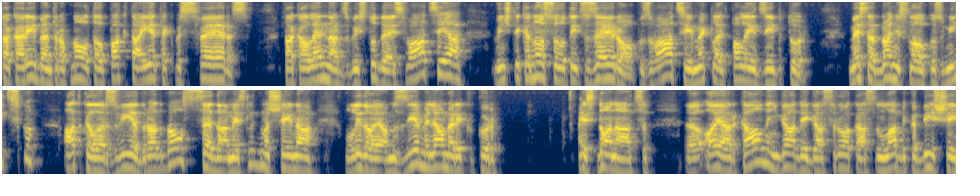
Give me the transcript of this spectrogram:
tā kā Ribbentrop-Molotov paktā ietekmes sfēras. Tā kā Lenards bija studējis Vācijā, viņš tika nosūtīts uz Eiropu, uz Vāciju meklēt palīdzību tur. Mēs ar Broņislavu Kuzmicku atkal ar Zviedru atbalstu sēdāmies lidmašīnā un lidojām uz Ziemeļameriku, kur es nonācu Eh, Ojāra Kalniņa gādīgās rokās, un labi, ka bija šī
